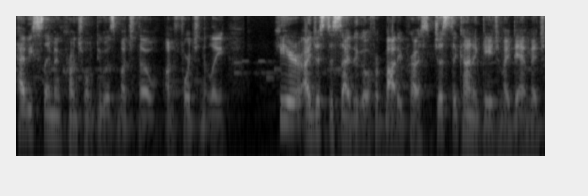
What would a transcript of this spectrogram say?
Heavy Slam and Crunch won't do as much though, unfortunately. Here, I just decided to go for body press just to kind of gauge my damage,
